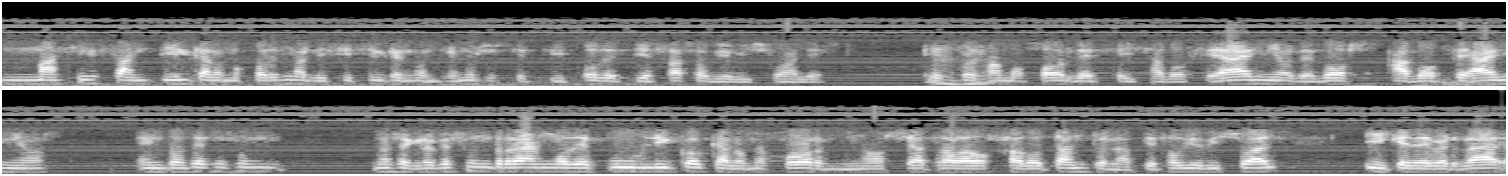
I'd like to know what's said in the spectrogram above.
más infantil, que a lo mejor es más difícil que encontremos este tipo de piezas audiovisuales. Esto es a lo mejor de 6 a 12 años, de 2 a 12 años. Entonces es un, no sé, creo que es un rango de público que a lo mejor no se ha trabajado tanto en la pieza audiovisual y que de verdad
